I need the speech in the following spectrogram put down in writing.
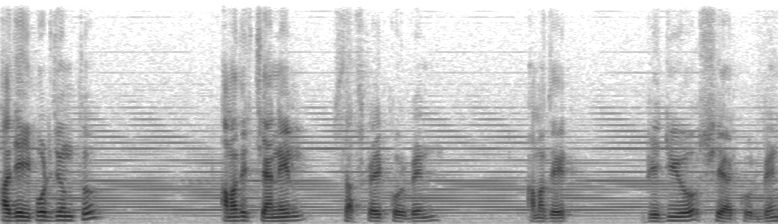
আজ এই পর্যন্ত। আমাদের চ্যানেল সাবস্ক্রাইব করবেন, আমাদের ভিডিও শেয়ার করবেন।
